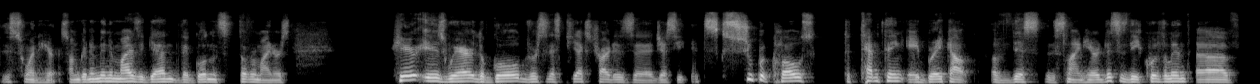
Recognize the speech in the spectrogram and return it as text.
this one here. So I'm going to minimize again the gold and silver miners. Here is where the gold versus SPX chart is, uh, Jesse. It's super close to tempting a breakout of this, this line here. This is the equivalent of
